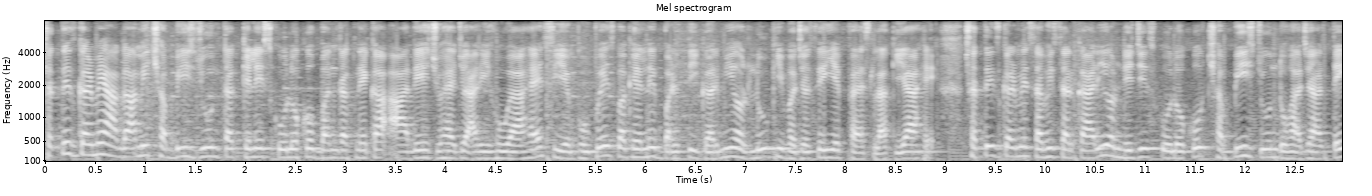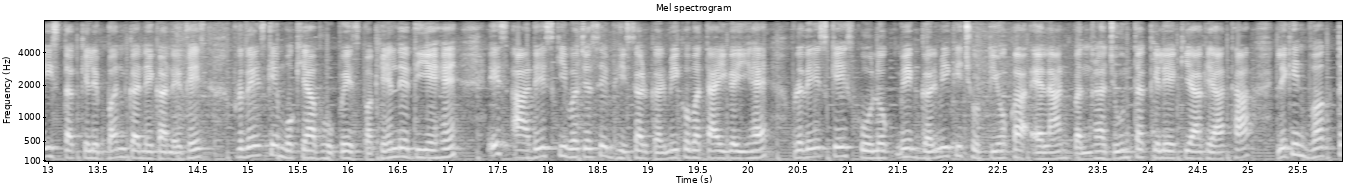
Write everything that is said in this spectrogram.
छत्तीसगढ़ में आगामी 26 जून तक के लिए स्कूलों को बंद रखने का आदेश जो है जारी हुआ है। सीएम भूपेश बघेल ने बढ़ती गर्मी और लू की वजह से ये फैसला किया है। छत्तीसगढ़ में सभी सरकारी और निजी स्कूलों को 26 जून 2023 तक के लिए बंद करने का निर्देश प्रदेश के मुखिया भूपेश बघेल ने दिए हैं। इस आदेश की वजह से भीषण गर्मी को बताई गई है। प्रदेश के स्कूलों में गर्मी की छुट्टियों का ऐलान पंद्रह जून तक के लिए किया गया था, लेकिन वक्त,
